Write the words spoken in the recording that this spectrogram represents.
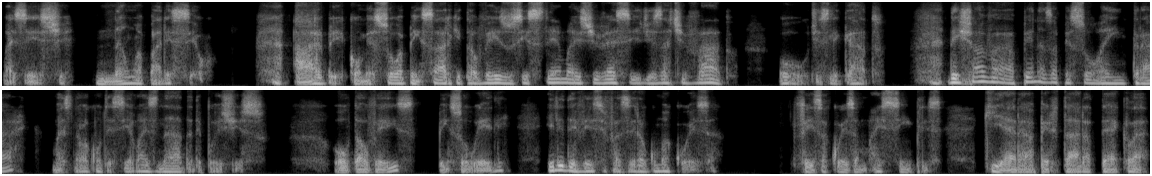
mas este não apareceu. Arby começou a pensar que talvez o sistema estivesse desativado ou desligado. Deixava apenas a pessoa entrar, mas não acontecia mais nada depois disso. Ou talvez, pensou ele, ele devesse fazer alguma coisa. Fez a coisa mais simples, que era apertar a tecla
